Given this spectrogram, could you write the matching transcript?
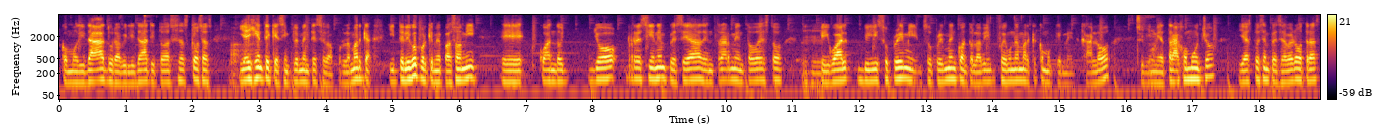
comodidad, durabilidad y todas esas cosas. Ajá. Y hay gente que simplemente se va por la marca. Y te digo porque me pasó a mí. eh, cuando yo recién empecé a adentrarme en todo esto, que igual vi Supreme y Supreme en cuanto la vi fue una marca como que me jaló y Simón. me atrajo mucho. Y después empecé a ver otras.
